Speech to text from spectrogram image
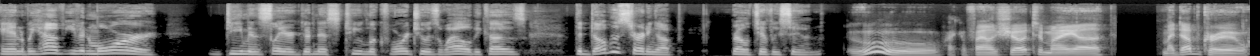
And we have even more demon slayer goodness to look forward to as well because the dub is starting up relatively soon. Ooh, I can finally show it to my uh my dub crew.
